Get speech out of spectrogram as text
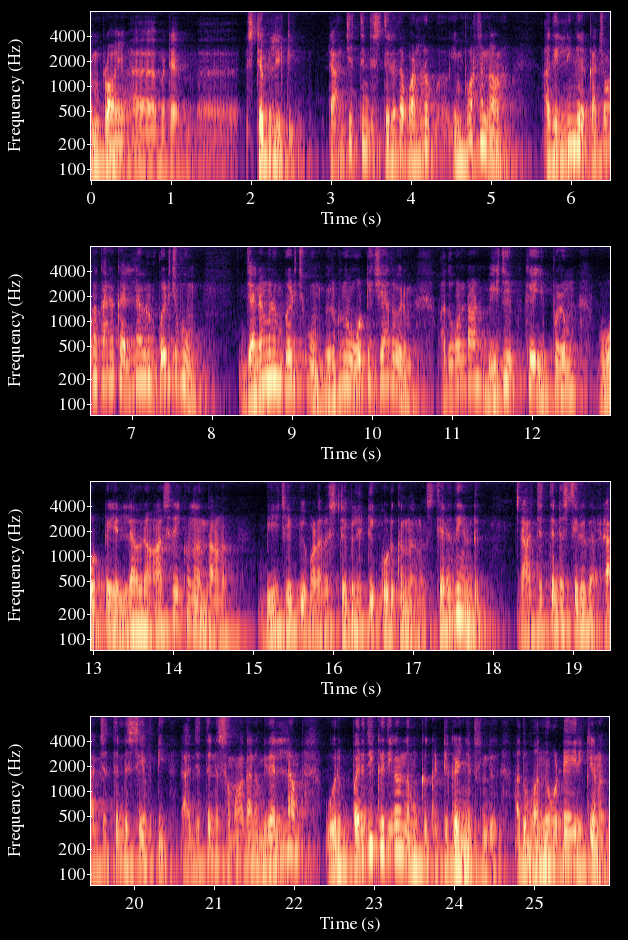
എംപ്ലോയ് മറ്റേ സ്റ്റെബിലിറ്റി രാജ്യത്തിന്റെ സ്ഥിരത വളരെ ഇമ്പോർട്ടന്റ് ആണ്. അതില്ലെങ്കിൽ കച്ചവടക്കാരൊക്കെ എല്ലാവരും പേടിച്ചു പോവും. ജനങ്ങളും പേടിച്ചു പോവും. ഇവർക്കൊന്നും വോട്ട് ചെയ്യാതെ വരും. അതുകൊണ്ടാണ് ബി ജെ പിക്ക് ഇപ്പോഴും വോട്ട് എല്ലാവരും ആശ്രയിക്കുന്നത് എന്താണ്? ബി ജെ പി വളരെ സ്റ്റെബിലിറ്റി കൊടുക്കുന്നതാണ്. സ്ഥിരതയുണ്ട്. രാജ്യത്തിന്റെ സ്ഥിരത രാജ്യത്തിന്റെ സേഫ്റ്റി രാജ്യത്തിന്റെ സമാധാനം ഇതെല്ലാം ഒരു പരിധിക്കധികം നമുക്ക് കിട്ടിക്കഴിഞ്ഞിട്ടുണ്ട്. അത് വന്നുകൊണ്ടേയിരിക്കുകയാണ്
